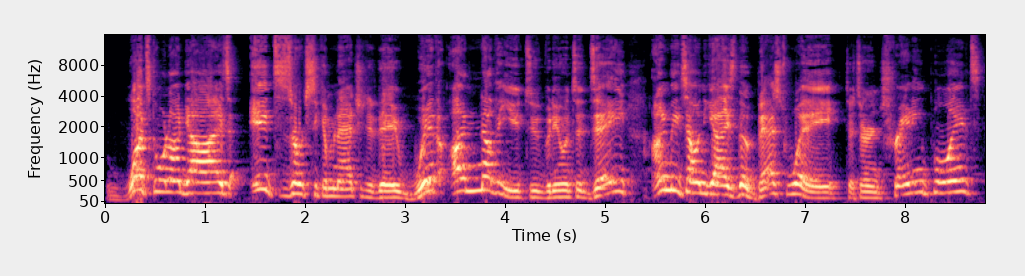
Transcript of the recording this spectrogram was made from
What's going on guys? It's Zirksee coming at you today with another YouTube video and today I'm going to be telling you guys the best way to turn training points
